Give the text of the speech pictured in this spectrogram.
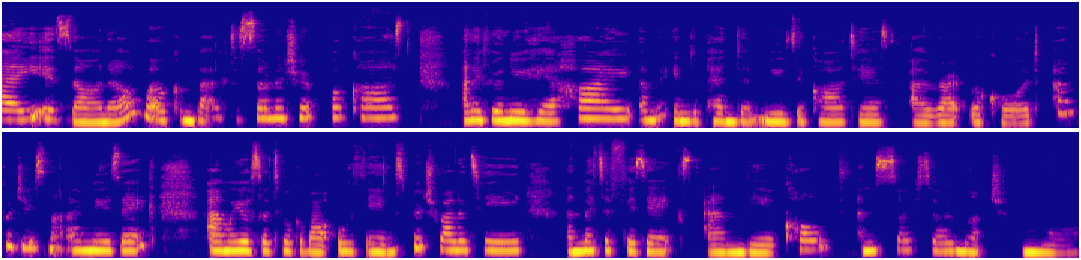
Hey, it's Zana. Welcome back to Solo Trip Podcast. And if you're new here, hi, I'm an independent music artist. I write, record, and produce my own music. And we also talk about all things spirituality and metaphysics and the occult and so, so much more.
